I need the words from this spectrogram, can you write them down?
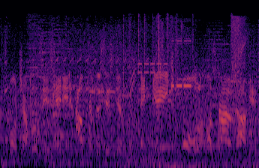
transport shuttles is headed out of the system. Engage all hostile targets.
